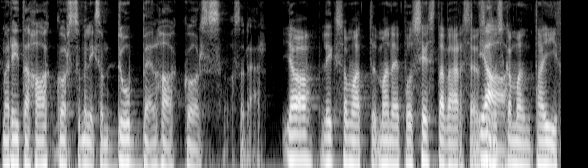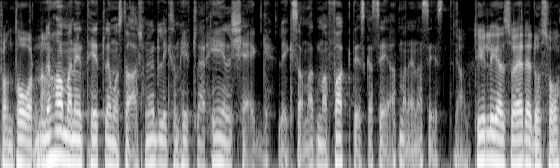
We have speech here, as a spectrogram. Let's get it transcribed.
Man ritar hakkors som är liksom dubbelhakkors och sådär. Ja, liksom att man är på sista versen Ja. så nu ska man ta i från tårna. Nu har man inte Hitlermustasch, nu är det liksom Hitler helskägg. Liksom, att man faktiskt ska se att man är nazist. Ja, tydligen så är det då så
